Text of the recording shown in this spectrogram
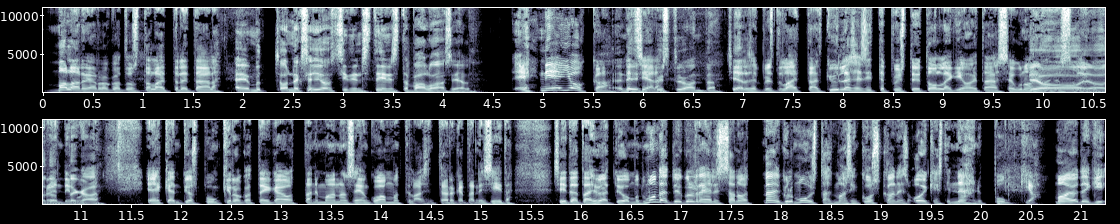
malariarokotusta, laittelen täällä. Ei, mutta onneksi ei ole sinistä, sinistä valoa siellä. Ei, niin ei olekaan. Niin, siellä, pystyy antaa. Siellä se pystyy laittaa. Että kyllä se sitten pystyy tollekin hoitaa, jos se unohtaa, joo, jos on joo, frendi, totta kai. Ehkä nyt jos punkkirokotteen käy ottaa, niin mä annan se jonkun ammattilaisen törkätä, niin siitä, siitä jotain hyötyä on. Mutta mun täytyy kyllä rehellisesti sanoa, että mä en kyllä muista, että mä olisin koskaan edes oikeasti nähnyt punkkia. Mä oon jotenkin...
